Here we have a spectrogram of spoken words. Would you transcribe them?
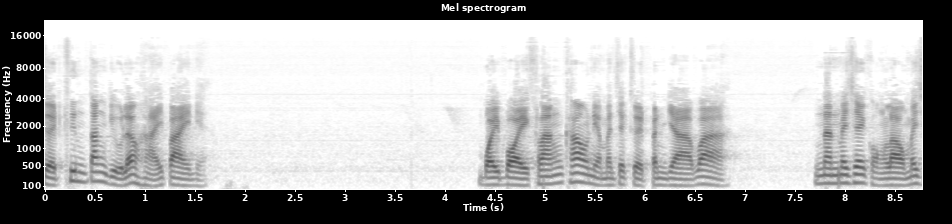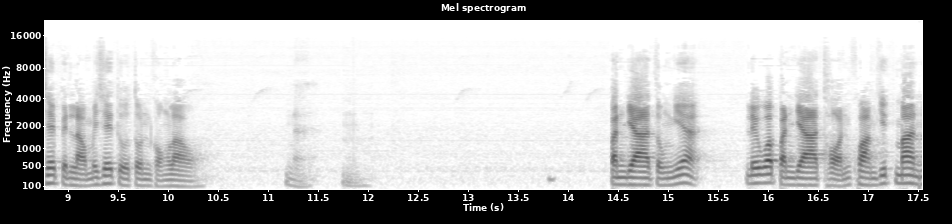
เกิดขึ้นตั้งอยู่แล้วหายไปเนี่ย บ่อยๆ ครั้งเข้าเนี่ยมันจะเกิดปัญญาว่านั่นไม่ใช่ของเราไม่ใช่เป็นเราไม่ใช่ตัวตนของเรานะปัญญาตรงเนี้ยเรียกว่าปัญญาถอนความยึดมั่น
